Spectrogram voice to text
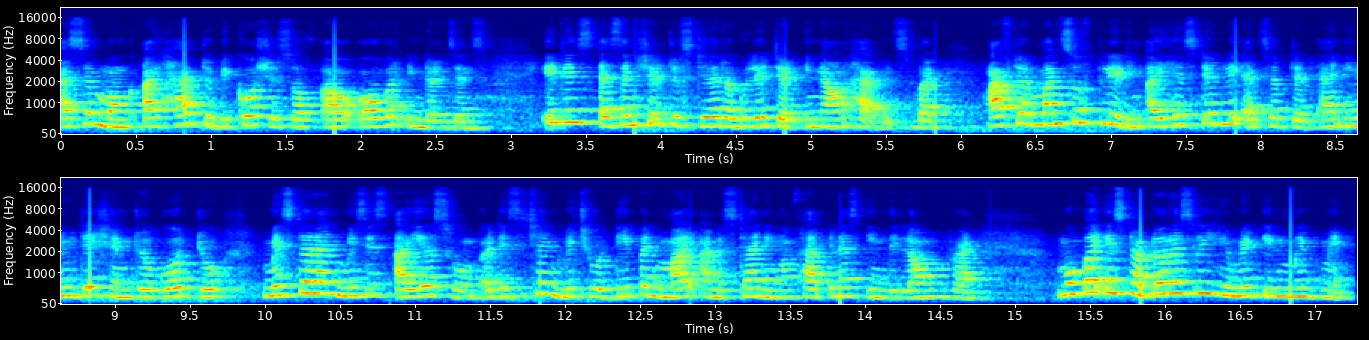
As a monk I have to be cautious of our overindulgence. It is essential to stay regulated in our habits, but after months of pleading, I hastily accepted an invitation to go to Mr. and Mrs. Iyer's home, a decision which would deepen my understanding of happiness in the long run. Mumbai is notoriously humid in mid-May.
